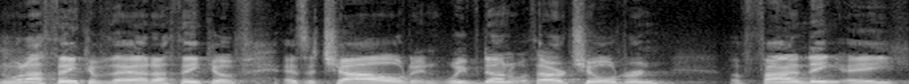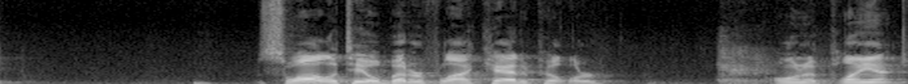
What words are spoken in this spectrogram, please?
And when I think of that, I think of as a child, and we've done it with our children, of finding a swallowtail butterfly caterpillar on a plant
